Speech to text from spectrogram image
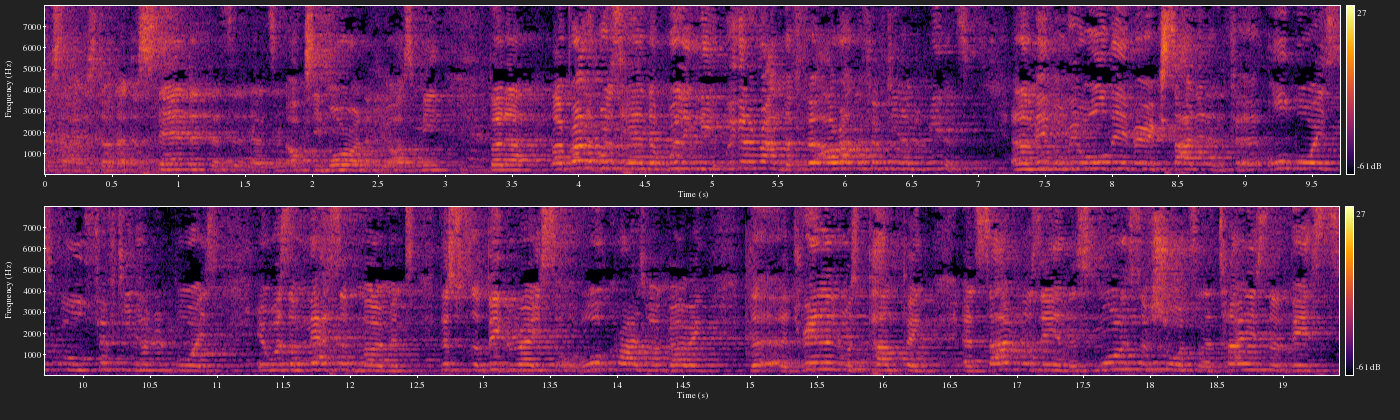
Just, I just don't understand it. That's, a, that's an oxymoron if you ask me. But uh, my brother put his hand up willingly. We're going to run the, I'll run the 1500 meters. And I remember we were all there very excited. And all boys school, 1500 boys. It was a massive moment. This was a big race. War cries were going. The adrenaline was pumping. And Simon was there in the smallest of shorts and the tiniest of vests.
